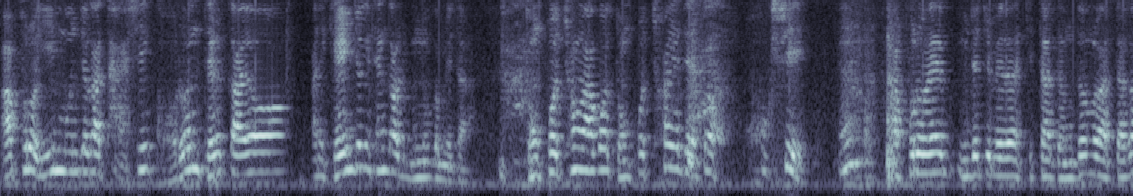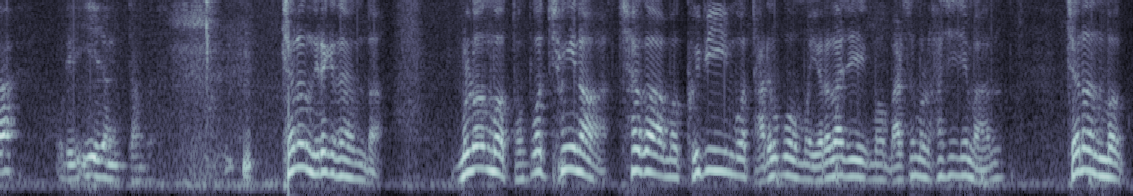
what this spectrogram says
앞으로 이 문제가 다시 거론될까요? 아니 개인적인 생각을 묻는 겁니다. 동포청하고 동포처에 대해서 혹시 응? 앞으로의 문제점에 대한 기타 등등을 갖다가 우리 이 회장님도 한번 저는 이렇게 생각합니다. 물론 뭐 동포청이나 처가 뭐 급이 뭐 다르고 뭐 여러 가지 뭐 말씀을 하시지만 저는 뭐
